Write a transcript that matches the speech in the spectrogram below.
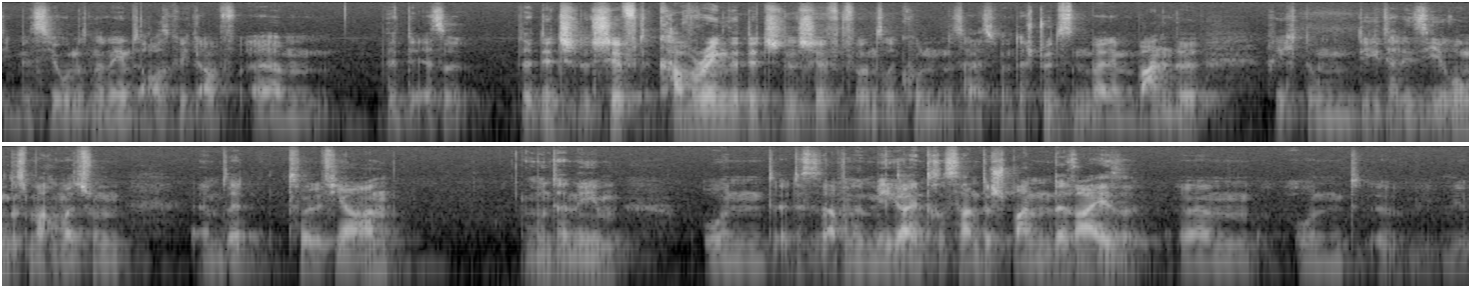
die Mission des Unternehmens ausgerichtet auf ähm, the, also the Digital Shift, Covering the Digital Shift für unsere Kunden. Das heißt, wir unterstützen bei dem Wandel Richtung Digitalisierung. Das machen wir jetzt schon ähm, seit zwölf Jahren im Unternehmen. Und äh, das ist einfach eine mega interessante, spannende Reise. Ähm, und äh, wir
